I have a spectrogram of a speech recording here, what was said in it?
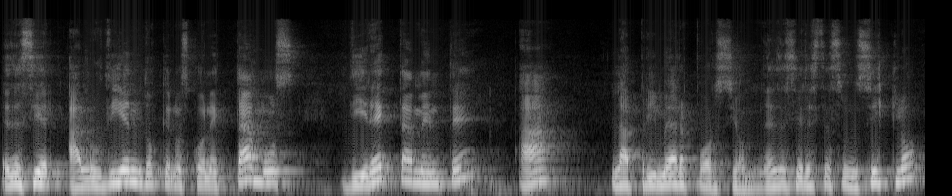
Es decir, aludiendo que nos conectamos directamente a la primera porción. Es decir, este es un ciclo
